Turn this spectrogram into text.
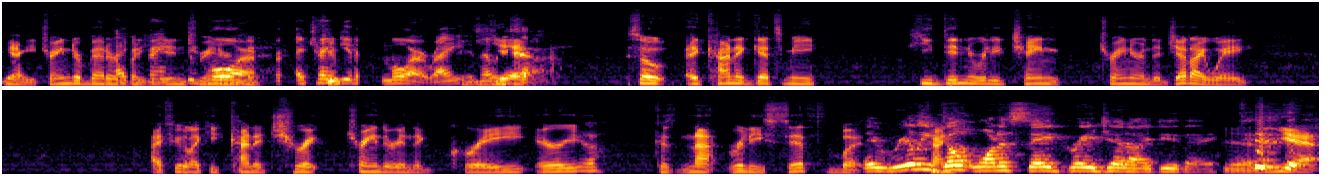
yeah, he trained her better, I but he didn't train more. her. the- I trained you more, right? Is that what yeah. So it kind of gets me. He didn't really train train her in the Jedi way. I feel like he kind of tra- trained her in the gray area because not really Sith, but They really don't want to say Gray Jedi, do they? Yeah. yeah,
